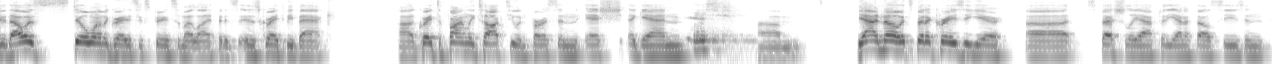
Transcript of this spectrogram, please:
Dude, that was still one of the greatest experiences of my life. It is, it is great to be back. Uh, great to finally talk to you in person ish again. Ish. Um, yeah, no, it's been a crazy year, uh, especially after the NFL season.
